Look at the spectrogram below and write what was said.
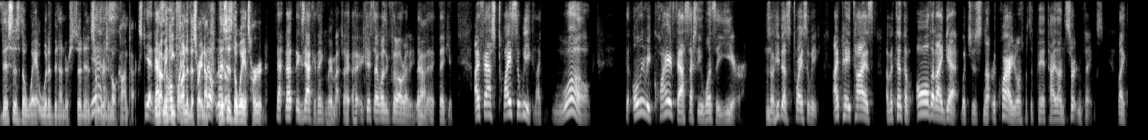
This is the way it would have been understood in its Yes. original context. Yeah, you're not making fun of this right now. No, no, this no. is the way it's heard. that that exactly. Thank you very much. I, I, in case I wasn't clear already. Yeah. that- thank you. I fast twice a week. Like, whoa. The only required fast is actually once a year. Hmm. So he does twice a week. I pay tithes of a tenth of all that I get, which is not required. You're only supposed to pay a tithe on certain things. Like,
